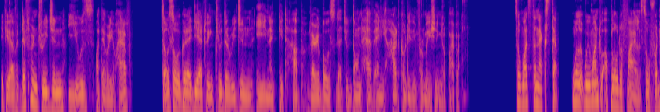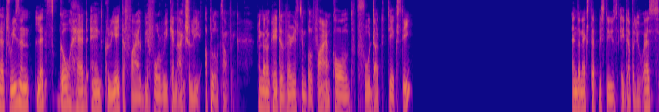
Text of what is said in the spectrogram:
If you have a different region, use whatever you have. It's also a good idea to include the region in a GitHub variable so that you don't have any hard-coded information in your pipeline. So what's the next step? Well, we want to upload a file. So for that reason, let's go ahead and create a file before we can actually upload something. I'm going to create a very simple file called foo.txt. And the next step is to use AWS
